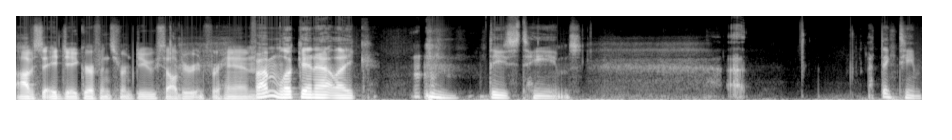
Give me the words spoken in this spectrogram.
obviously, AJ Griffin's from Duke, so I'll be rooting for him. If I'm looking at like these teams, think Team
